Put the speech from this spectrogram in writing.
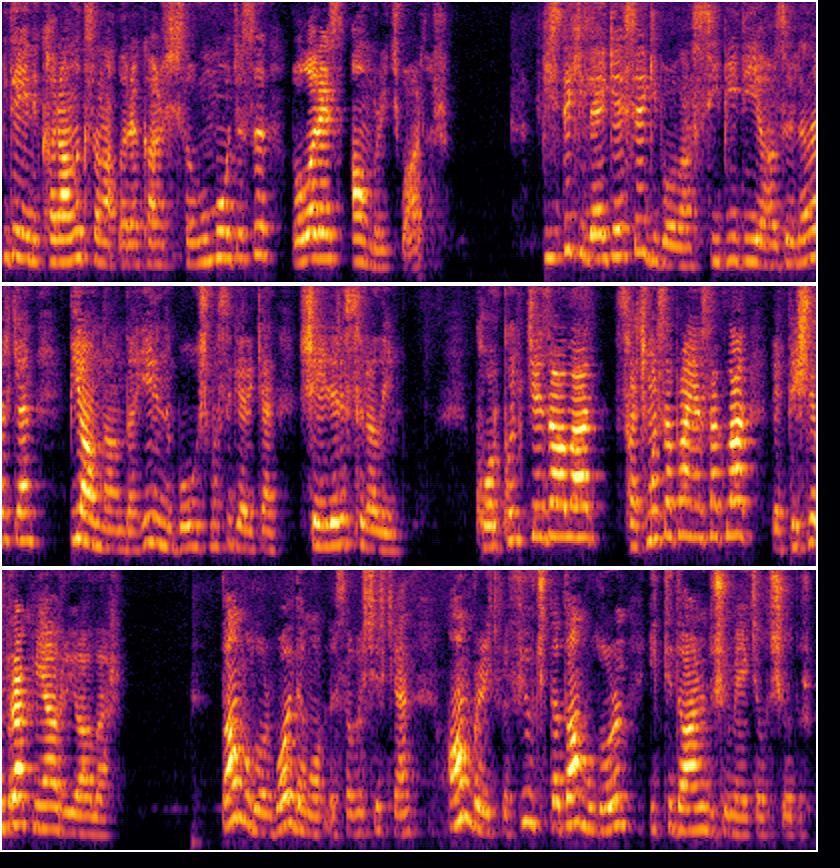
Bir de yeni karanlık sanatlara karşı savunma hocası Dolores Umbridge vardır. Bizdeki LGS gibi olan CBD'ye hazırlanırken bir yandan da Harry'nin boğuşması gereken şeyleri sıralayayım. Korkunç cezalar, saçma sapan yasaklar ve peşini bırakmayan rüyalar. Dumbledore Voldemort'la savaşırken Umbridge ve Filch de Dumbledore'un iktidarını düşürmeye çalışıyordur.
